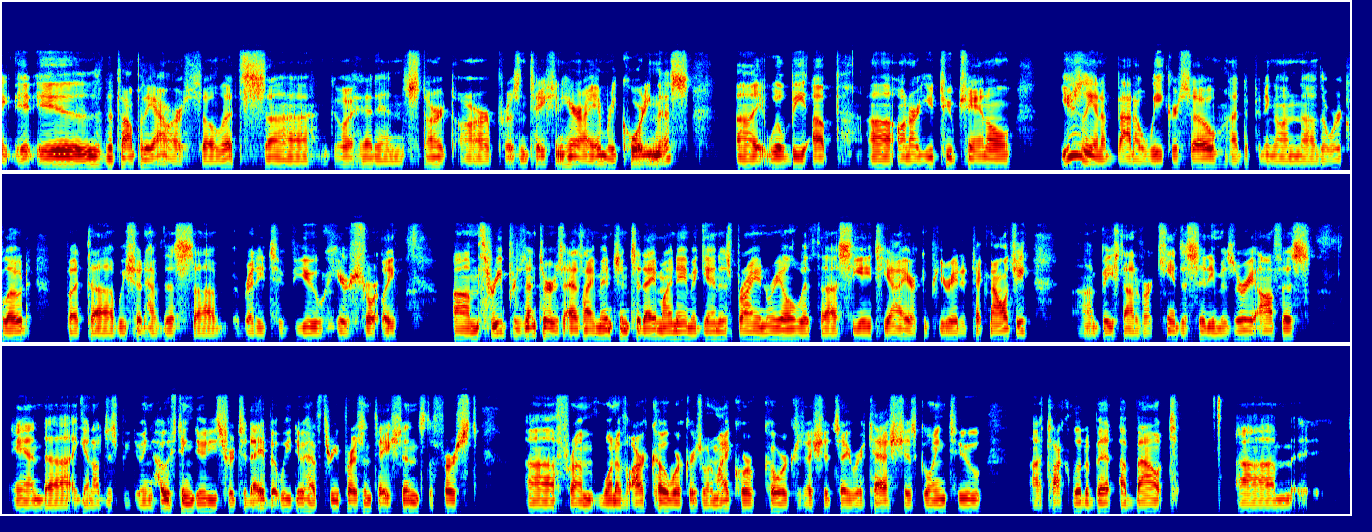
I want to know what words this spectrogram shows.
right, it is the top of the hour, so let's uh, go ahead and start our presentation here. I am recording this. Uh, it will be up uh, on our YouTube channel, usually in about a week or so, uh, depending on uh, the workload, but uh, we should have this ready to view here shortly. Um, three presenters, as I mentioned today, my name again is Brian Reel with CATI, or Computer Aided Technology, based out of our Kansas City, Missouri office. And uh, again, I'll just be doing hosting duties for today, but we do have three presentations. The first uh, from one of our coworkers, one of my co coworkers, I should say, Ritesh, is going to uh, talk a little bit about um,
